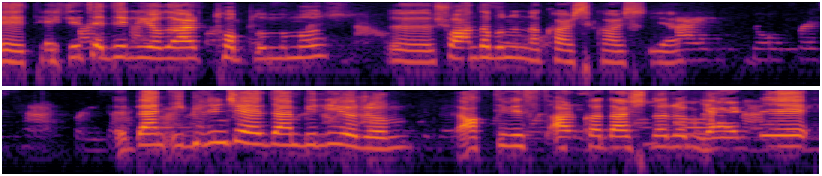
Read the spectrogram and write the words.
E, tehdit ediliyorlar toplumumuz. E, şu anda bununla karşı karşıya. E, ben birinci elden biliyorum. Aktivist arkadaşlarım, yerde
